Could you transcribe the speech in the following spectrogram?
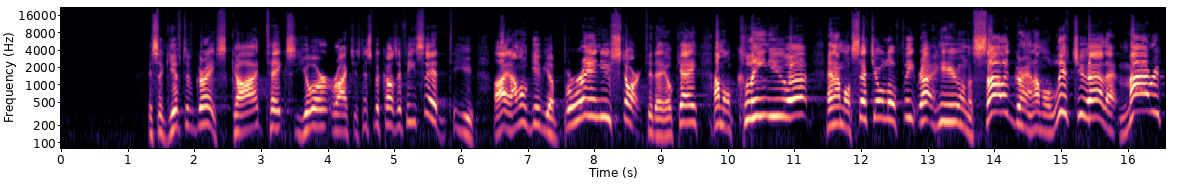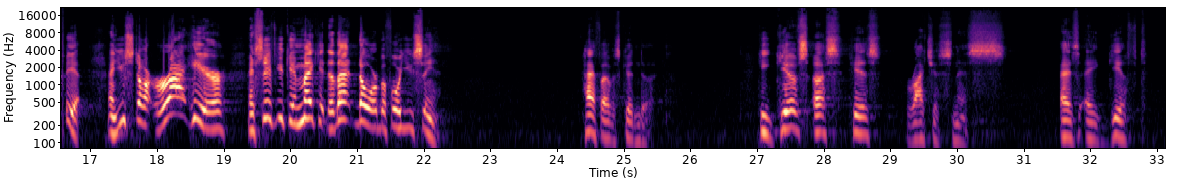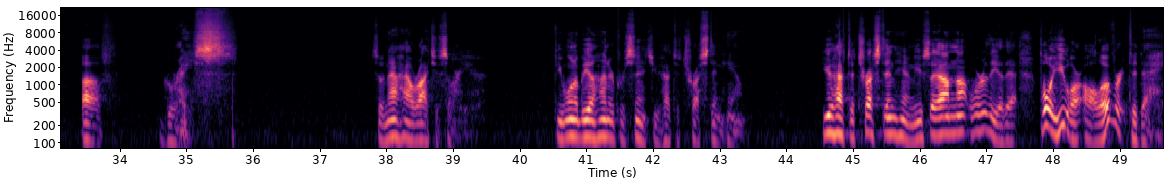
It's a gift of grace. God takes your righteousness because if He said to you, All right, I'm going to give you a brand new start today, okay? I'm going to clean you up and I'm going to set your little feet right here on the solid ground. I'm going to lift you out of that miry pit. And you start right here and see if you can make it to that door before you sin. Half of us couldn't do it. He gives us His righteousness as a gift of grace. So now, how righteous are you? If you want to be 100%, you have to trust in Him. You have to trust in Him. You say, I'm not worthy of that. Boy, you are all over it today.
